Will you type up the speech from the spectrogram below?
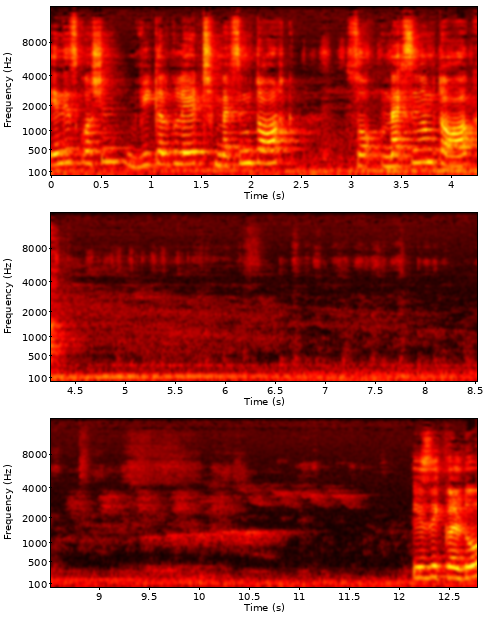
In this question we calculate maximum torque. So maximum torque is equal to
